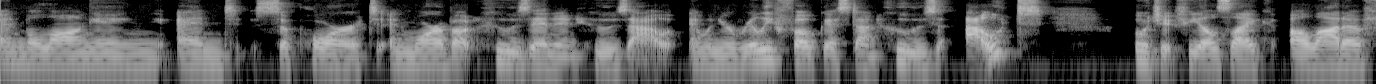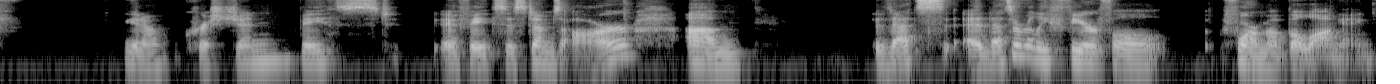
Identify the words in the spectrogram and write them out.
and belonging and support and more about who's in and who's out. And when you're really focused on who's out, which it feels like a lot of, you know, Christian based uh, faith systems are, um, that's uh, that's a really fearful form of belonging.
